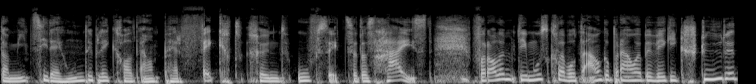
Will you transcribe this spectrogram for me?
damit sie den Hundeblick halt auch perfekt können aufsetzen Das heißt, vor allem die Muskeln, die die Augenbrauenbewegung steuern,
